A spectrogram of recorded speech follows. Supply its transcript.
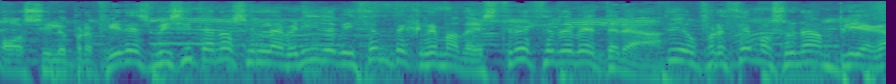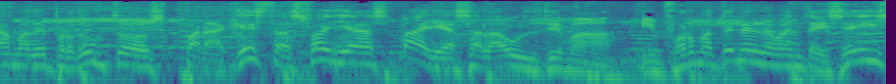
o si lo prefieres visítanos en la avenida Vicente Cremades 13 de Vétera. Te ofrecemos una amplia gama de productos para que estas fallas vayas a la última. Infórmate en el 96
